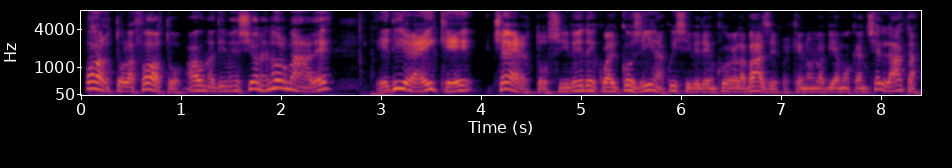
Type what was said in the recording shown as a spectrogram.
porto la foto a una dimensione normale e direi che certo si vede qualcosina, qui si vede ancora la base perché non l'abbiamo cancellata,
